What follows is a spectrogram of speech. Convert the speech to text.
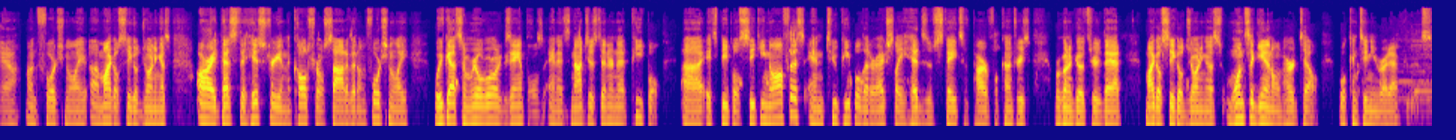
Yeah, unfortunately, uh, Michael Siegel joining us. All right, that's the history and the cultural side of it. Unfortunately, we've got some real world examples, and it's not just internet people. Uh, it's people seeking office and two people that are actually heads of states of powerful countries. We're going to go through that. Michael Siegel joining us once again on Heard Tell. We'll continue right after this.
